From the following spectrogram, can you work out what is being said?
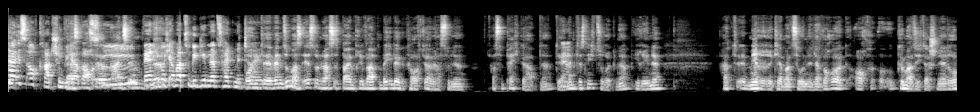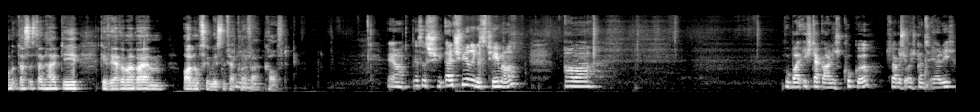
da ist auch gerade schon Da wieder ist auch was. irgendeins Hm, im- Werde ich ne? euch aber zu gegebener Zeit mitteilen. Und äh, wenn sowas ist und du hast es beim Privaten bei eBay gekauft, ja, dann hast du, eine, hast du Pech gehabt. Ne? Der Ja. nimmt es nicht zurück. Ne? Irene hat äh, mehrere Reklamationen in der Woche, auch äh, kümmert sich da schnell drum. Und das ist dann halt die Gewähr, wenn man bei einem ordnungsgemäßen Verkäufer Mhm. kauft. Ja, es ist ein schwieriges Thema, aber wobei ich da gar nicht gucke, sage ich euch ganz ehrlich.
